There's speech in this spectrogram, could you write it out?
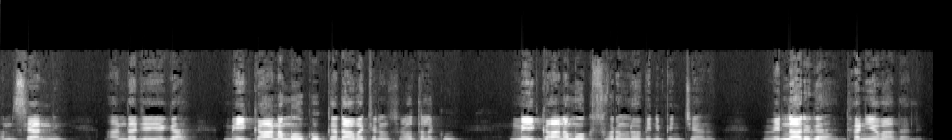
అంశాన్ని అందజేయగా మీ కానమోకు కథావచనం శ్రోతలకు మీ కానమోకు స్వరంలో వినిపించాను. విన్నారుగా? ధన్యవాదాలు.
